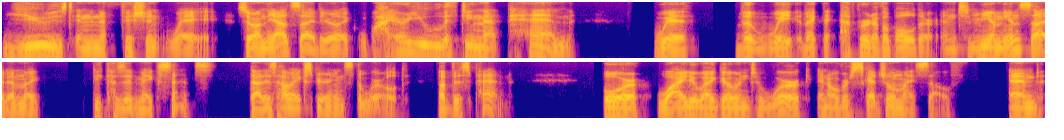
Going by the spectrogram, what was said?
used in an efficient way. So on the outside, you're like, why are you lifting that pen with the weight, like the effort of a boulder? And to me on the inside, I'm like, because it makes sense. That is how I experience the world of this pen. Or why do I go into work and overschedule myself? And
